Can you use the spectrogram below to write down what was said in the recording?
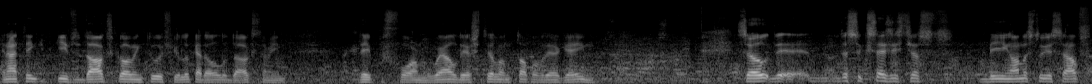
and I think it keeps the dogs going too. If you look at all the dogs, I mean, they perform well. They're still on top of their game. So the, the success is just being honest to yourself.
